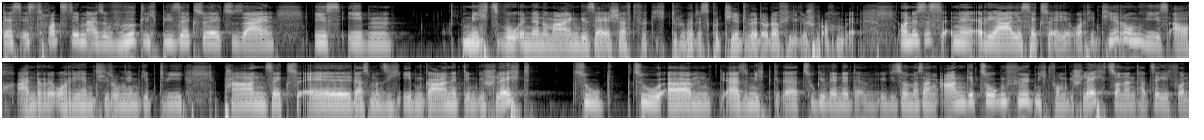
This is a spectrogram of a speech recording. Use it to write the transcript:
das ist trotzdem, also wirklich bisexuell zu sein, ist eben nichts, wo in der normalen Gesellschaft wirklich drüber diskutiert wird oder viel gesprochen wird. Und es ist eine reale sexuelle Orientierung, wie es auch andere Orientierungen gibt, wie pansexuell, dass man sich eben gar nicht dem Geschlecht zu, zu ähm, also nicht äh, zugewendet, äh, wie soll man sagen, angezogen fühlt, nicht vom Geschlecht, sondern tatsächlich von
